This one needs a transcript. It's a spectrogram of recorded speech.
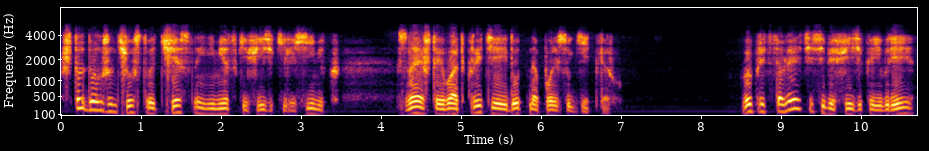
Что должен чувствовать честный немецкий физик или химик, зная, что его открытия идут на пользу Гитлеру. Вы представляете себе физика-еврея,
